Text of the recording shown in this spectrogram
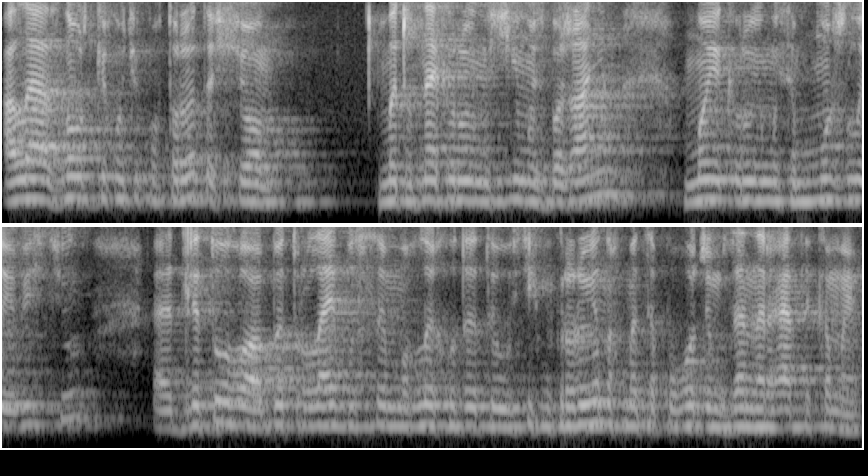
Але знову ж таки хочу повторити, що ми тут не керуємося чимось бажанням, ми керуємося можливістю. Е, Для того, аби тролейбуси могли ходити у всіх мікрорайонах, ми це погоджуємо з енергетиками.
